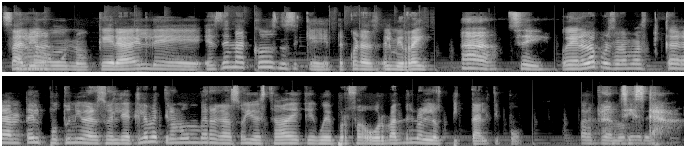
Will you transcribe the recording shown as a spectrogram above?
salió uno, que era el de. Es de Nacos, no sé qué. ¿Te acuerdas? El mi rey. Ah, sí. Güey, era la persona más cagante del puto universo. El día que le metieron un vergazo, yo estaba de que, güey, por favor, mándenlo al hospital, tipo. Para que Francisca.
